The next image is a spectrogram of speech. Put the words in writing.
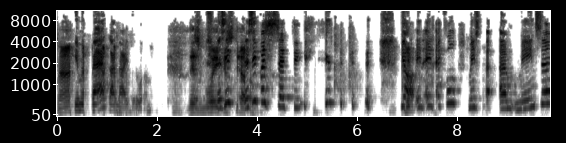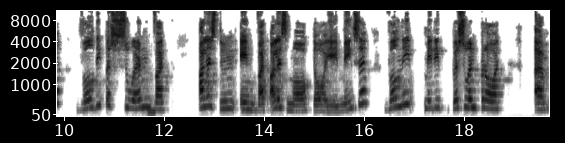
ah. jy moet werk aan daai droom Dis mooi gestel. Dis nie besit nie. ja, en en ek voel mense ehm um, mense wil die persoon wat alles doen en wat alles maak daar hê. Mense wil nie met die persoon praat ehm um,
